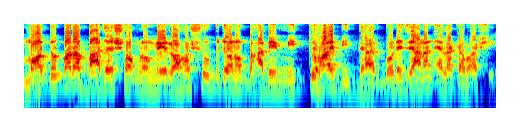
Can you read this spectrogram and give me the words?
মধ্যপাড়া বাজার সংলগ্নে রহস্যজনকভাবে মৃত্যু হয় বৃদ্ধার বলে জানান এলাকাবাসী।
